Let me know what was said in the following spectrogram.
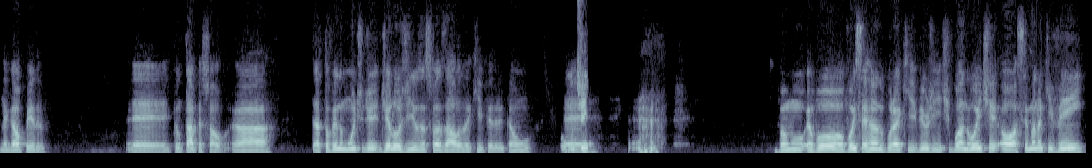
Legal, Pedro. É, então tá, pessoal. Uh, Estou vendo um monte de, de, elogios às suas aulas aqui, Pedro. Então, é... Vamos, eu vou, vou encerrando por aqui, viu, gente? Boa noite. Ó, semana que vem,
